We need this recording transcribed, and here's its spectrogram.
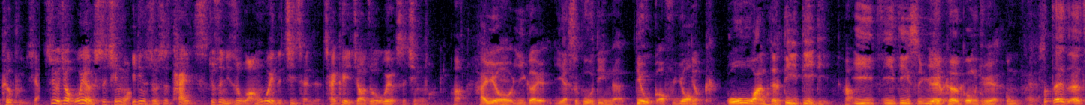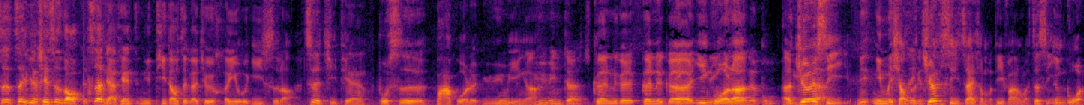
科普一下。只有叫威尔斯亲王，一定就是太子，就是你是王位的继承人，才可以叫做威尔斯亲王啊。还有一个也是固定的，Duke of York，国王的弟弟弟。一一定是约克公爵，公这呃这这就牵涉到这两天你提到这个就很有意思了。这几天不是法国的渔民啊，渔民的跟那个跟那个英国了，呃，Jersey，你你们晓得 Jersey 在什么地方吗？这是英国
